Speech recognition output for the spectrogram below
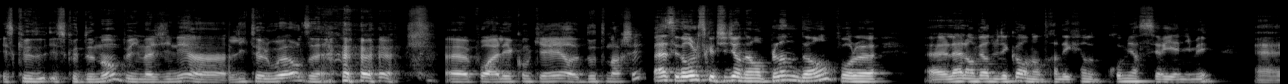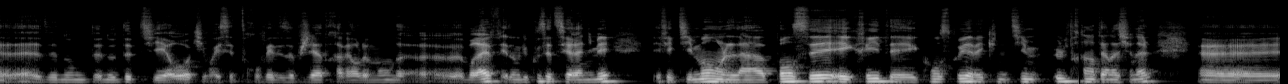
Est-ce que, est-ce que demain on peut imaginer un Little Worlds euh, pour aller conquérir d'autres marchés? Ah, c'est drôle ce que tu dis, on est en plein dedans. Pour le, euh, là, à l'envers du décor, on est en train d'écrire notre première série animée. Euh, de, donc de nos deux petits héros qui vont essayer de trouver des objets à travers le monde. Bref, et donc du coup cette série animée, effectivement, on l'a pensée, écrite et construite avec une team ultra internationale, euh,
